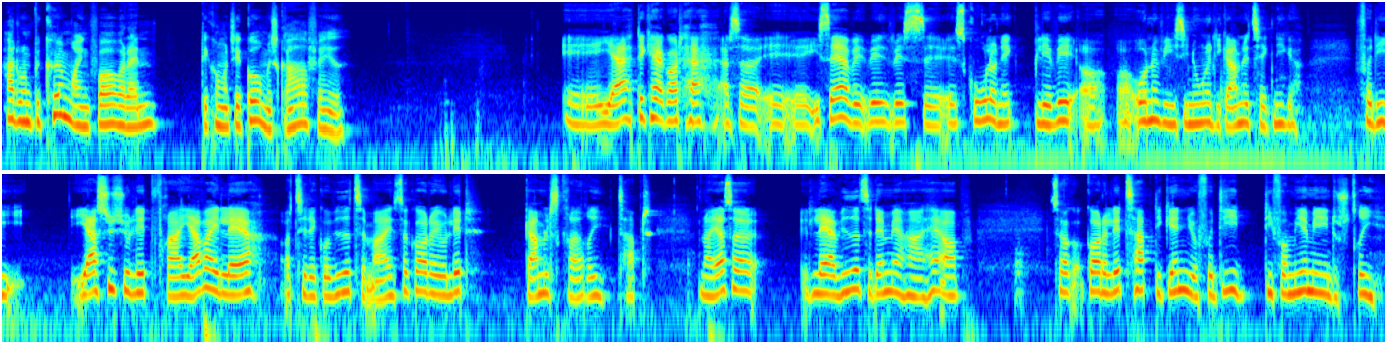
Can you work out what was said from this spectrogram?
Har du en bekymring for, hvordan det kommer til at gå med skrædderfaget? Øh, ja, det kan jeg godt have. Altså, øh, især hvis øh, skolerne ikke bliver ved at, at undervise i nogle af de gamle teknikker. Fordi jeg synes jo lidt fra, at jeg var i lærer, og til det går videre til mig, så går der jo lidt gammel skrædderi tabt. Når jeg så lærer videre til dem, jeg har herop, så går der lidt tabt igen jo, fordi de får mere og mere industri.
